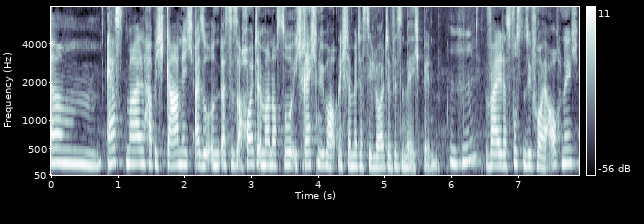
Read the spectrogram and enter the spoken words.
Ähm, erstmal habe ich gar nicht, also und das ist auch heute immer noch so, ich rechne überhaupt nicht damit, dass die Leute wissen, wer ich bin. Mhm. Weil das wussten sie vorher auch nicht.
